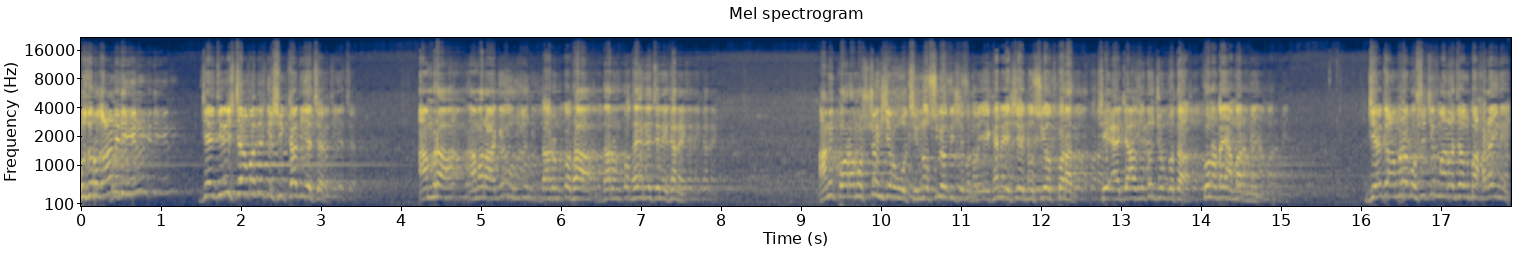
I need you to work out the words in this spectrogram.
বুজুর্গান দিন যে জিনিসটা আমাদেরকে শিক্ষা দিয়েছেন, আমরা, আমার আগেও হুজুর দারুণ কথা দারুণ কথা এনেছেন এখানে। আমি পরামর্শ হিসেবে বলছি, নসিহত হিসেবে নয়। এখানে এসে নসিহত করার সে এজাজত যোগ্যতা কোনোটাই আমার নেই। যেহেতু আমরা বসেছি মারাজাল বাহরাইনে,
